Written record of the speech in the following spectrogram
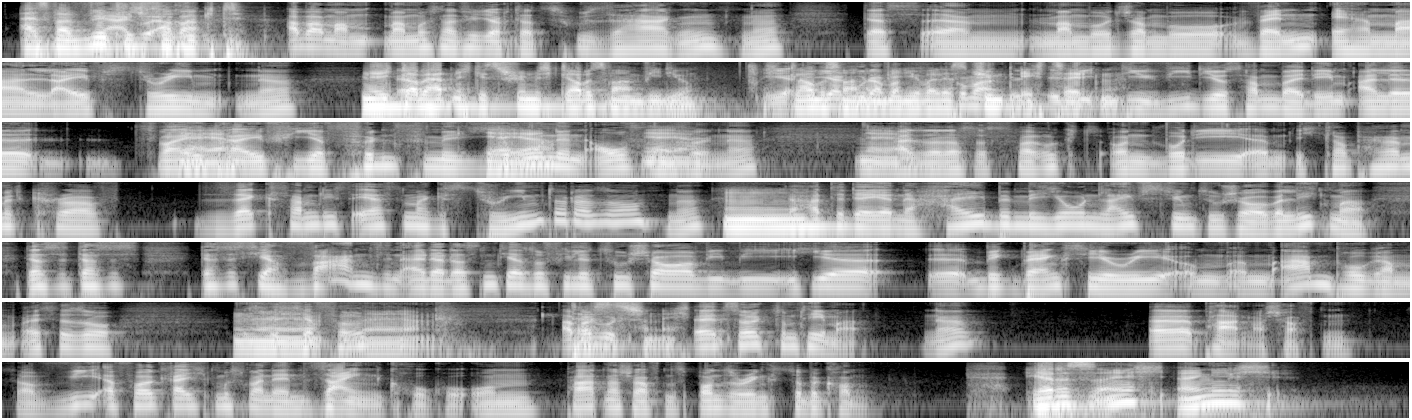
Also es war wirklich ja, gut, verrückt. Aber, aber man, man, muss natürlich auch dazu sagen, ne, dass ähm, Mambo Jumbo, wenn er mal live streamt, ne? Nee, ich glaube, er hat nicht gestreamt, ich glaube, es war ein Video. Ich ja, glaube, es ja, war gut, ein Video, weil er streamt echt selten. Die, die, Videos haben bei dem alle zwei, ja, drei, vier, fünf Millionen Aufrufe, ne? Ja, ja. Also das ist verrückt. Und wo die, ähm, ich glaube, Hermitcraft 6 haben die das erste Mal gestreamt oder so, ne? Mhm. Da hatte der ja eine halbe Million Livestream-Zuschauer. Überleg mal. Das ist, das ist, das ist ja Wahnsinn, Alter. Das sind ja so viele Zuschauer wie, wie hier äh, Big Bang Theory im, im Abendprogramm. Weißt du so? Das naja, ist ja verrückt. Naja. Aber das gut, äh, zurück zum Thema. Ne? Äh, Partnerschaften. So, wie erfolgreich muss man denn sein, Kroko, um Partnerschaften, Sponsorings zu bekommen? Ja, das ist eigentlich, eigentlich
